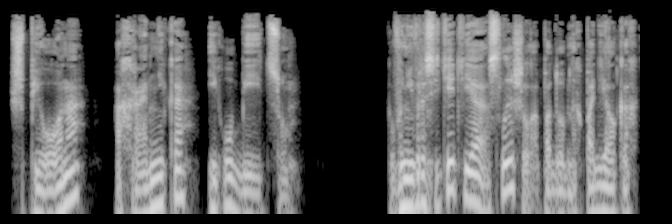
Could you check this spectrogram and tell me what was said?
Шпиона, охранника и убийцу. В университете я слышал о подобных поделках.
